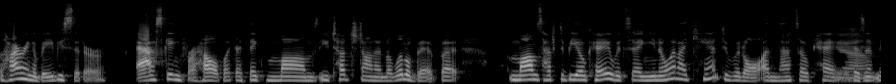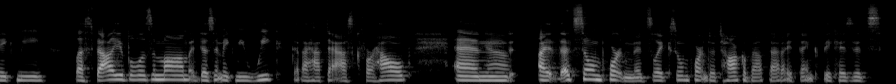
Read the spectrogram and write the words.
hiring a babysitter asking for help like i think moms you touched on it a little bit but moms have to be okay with saying, you know what, I can't do it all. And that's okay. Yeah. It doesn't make me less valuable as a mom. It doesn't make me weak that I have to ask for help. And yeah. I, that's so important. It's like so important to talk about that, I think, because it's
